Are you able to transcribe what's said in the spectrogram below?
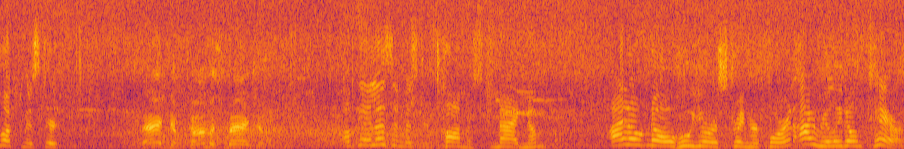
Look, mister. Magnum, Thomas Magnum. Okay, listen, Mr. Thomas Magnum. I don't know who you're a stringer for, and I really don't care.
